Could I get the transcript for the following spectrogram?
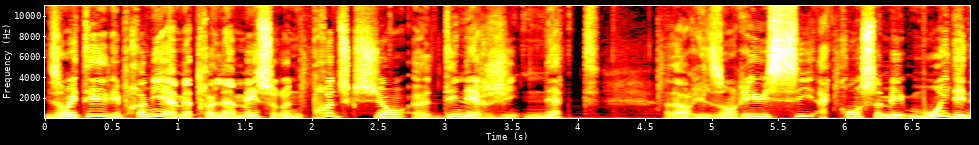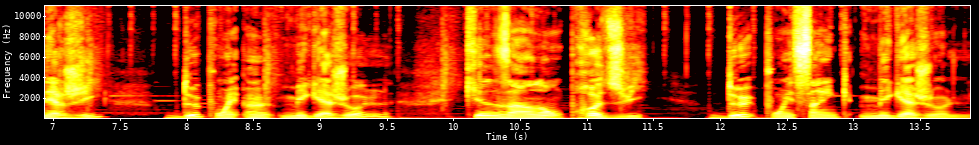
Ils ont été les premiers à mettre la main sur une production euh, d'énergie nette. Alors ils ont réussi à consommer moins d'énergie, 2,1 mégajoules, qu'ils en ont produit. 2,5 mégajoules.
